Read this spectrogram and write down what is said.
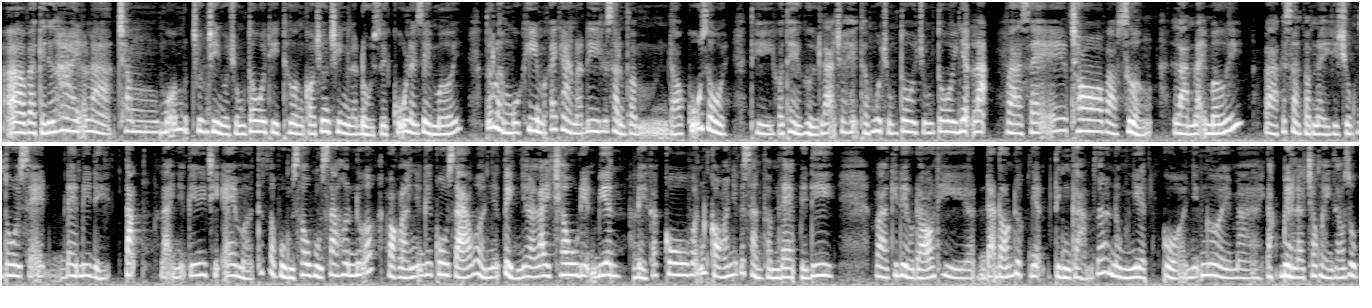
À, và cái thứ hai nữa là trong mỗi một chương trình của chúng tôi thì thường có chương trình là đổi giày cũ lấy giày mới. Tức là một khi mà khách hàng đã đi cái sản phẩm đó cũ rồi thì có thể gửi lại cho hệ thống của chúng tôi chúng tôi nhận lại và sẽ cho vào xưởng làm lại mới. Và cái sản phẩm này thì chúng tôi sẽ đem đi để tặng lại những cái chị em ở tất cả vùng sâu vùng xa hơn nữa. Hoặc là những cái cô giáo ở những tỉnh như là Lai Châu, Điện Biên để các cô vẫn có những cái sản phẩm đẹp để đi. Và cái điều đó thì đã đón được nhận tình cảm rất là nồng nhiệt của những người mà đặc biệt là trong ngành giáo dục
